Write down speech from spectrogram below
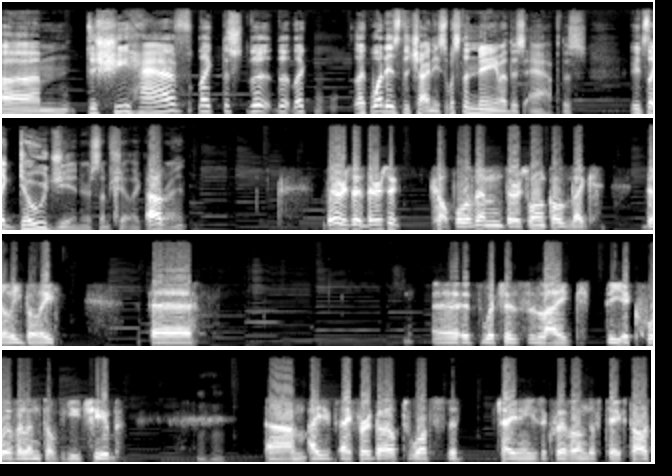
Um, does she have like this the, the like like what is the Chinese? What's the name of this app? This it's like Dojin or some shit like that, Uh, right? There's a there's a couple of them. There's one called like Bilibili, uh, uh, it, which is like the equivalent of YouTube. hmm Um, I I forgot what's the Chinese equivalent of TikTok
